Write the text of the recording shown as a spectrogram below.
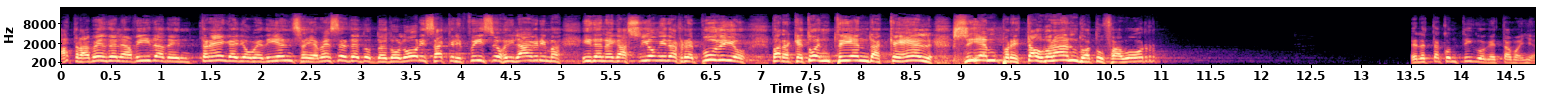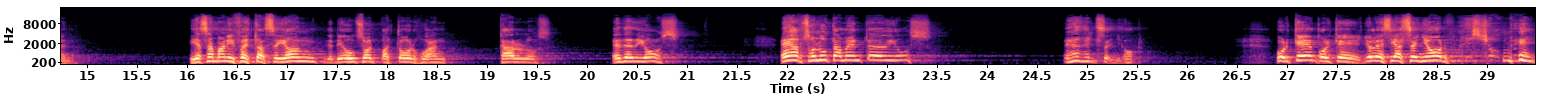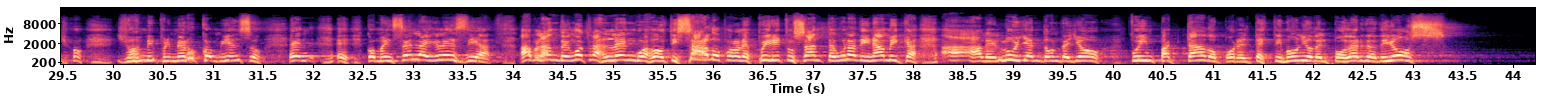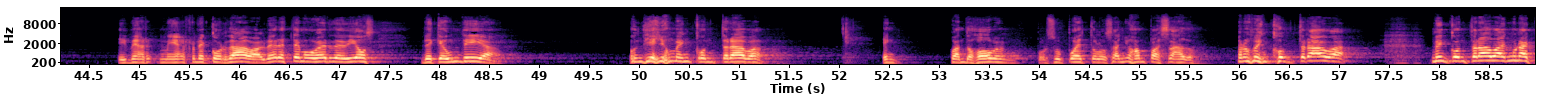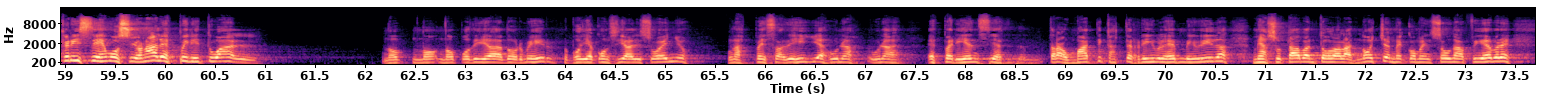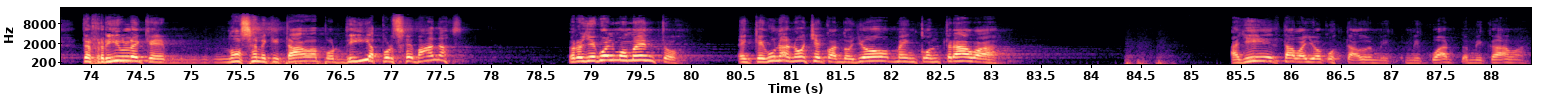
a través de la vida de entrega y de obediencia y a veces de, dolor y sacrificios y lágrimas y de negación y de repudio para que tú entiendas que Él siempre está obrando a tu favor. Él está contigo en esta mañana. Y esa manifestación Dios usó el pastor Juan Carlos es de Dios. Es absolutamente de Dios. Es del Señor. ¿Por qué? Porque yo le decía, Señor, yo, en mi primeros comienzos, eh, comencé en la iglesia hablando en otras lenguas, bautizado por el Espíritu Santo, en una dinámica, aleluya, en donde yo fui impactado por el testimonio del poder de Dios. Y me, recordaba al ver este mover de Dios, de que un día, un día yo me encontraba, en, cuando joven, por supuesto, los años han pasado pero me encontraba, me encontraba en una crisis emocional, espiritual. No, no, no podía dormir, no podía conciliar el sueño, unas pesadillas, unas, unas experiencias traumáticas terribles en mi vida. Me azotaban todas las noches, me comenzó una fiebre terrible que no se me quitaba por días, por semanas. Pero llegó el momento en que una noche cuando yo me encontraba Allí estaba yo acostado en mi, cuarto, en mi cama.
